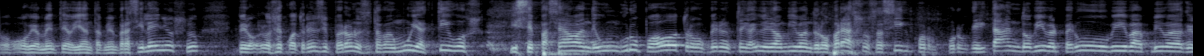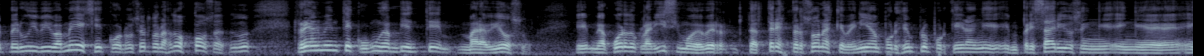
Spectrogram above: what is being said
obviamente habían también brasileños, pero los ecuatorianos y peruanos estaban muy activos y se paseaban de un grupo a otro, iban de los brazos así, por, gritando, viva el Perú, viva, viva el Perú y viva México, ¿no es cierto? Las dos cosas, realmente con un ambiente maravilloso. Eh, me acuerdo clarísimo de ver a tres personas que venían, por ejemplo, porque eran eh, empresarios en, de,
